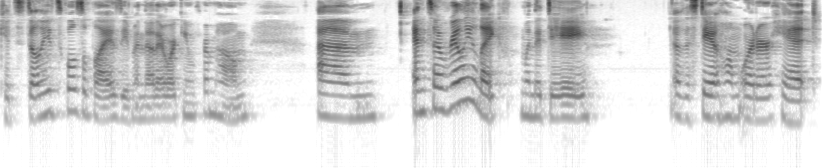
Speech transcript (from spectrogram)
Kids still need school supplies even though they're working from home. Um, and so, really, like when the day of the stay at home order hit,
